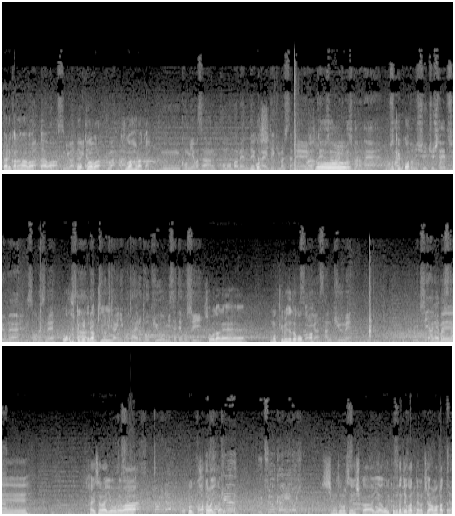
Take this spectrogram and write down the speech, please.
誰かな、バッターは。お、桑原。桑原か。うーん小宮山さんこの場面で変えてきましたね、そうまあ点差がありますからねもう一個抑えることに集中したいですよねそうですねお振ってくれたラッキー期待に応える投球を見せてほしいそうだね。もう一球見せとこうか。次が3球目打ち上げましたやべえ。返さないよ、俺は。おこれ肩はいいからね。下園選手か。いや、追い込み方良かったのがちょっと甘かったね。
